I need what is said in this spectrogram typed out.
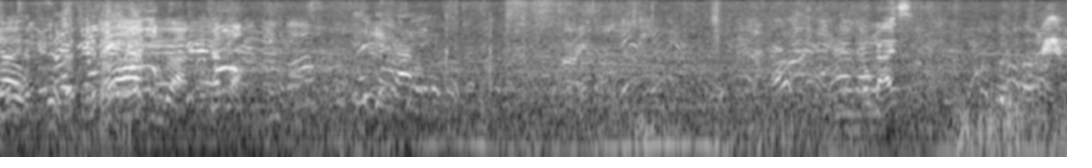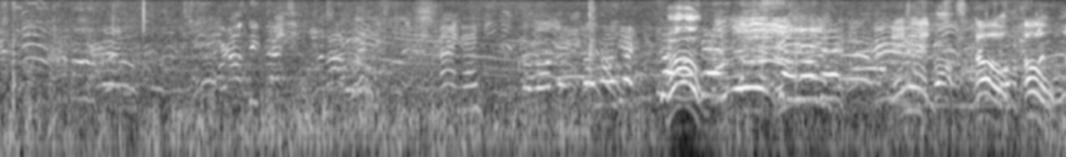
Oh, you can drop. That's all. Go, guys. Come on, guys. Go! David. Oh,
